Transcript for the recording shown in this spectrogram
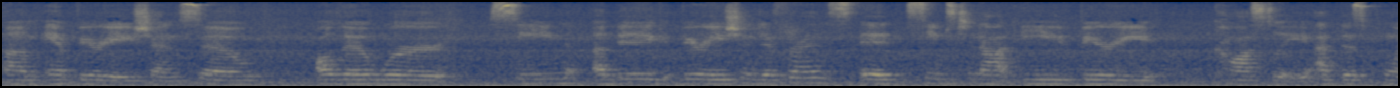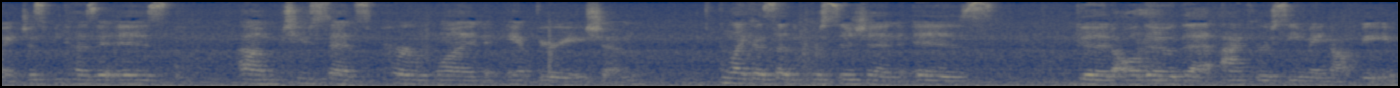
um, amp variation. So although we're seeing a big variation difference, it seems to not be very costly at this point, just because it is um, two cents per one amp variation. And like I said, the precision is good, although the accuracy may not be.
